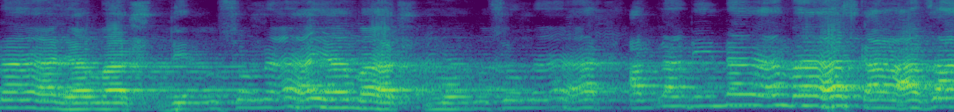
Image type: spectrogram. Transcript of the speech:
না আমার, দিল শোনায় আমার, মন শোনার আল্লাহ নামাজ কাজা।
